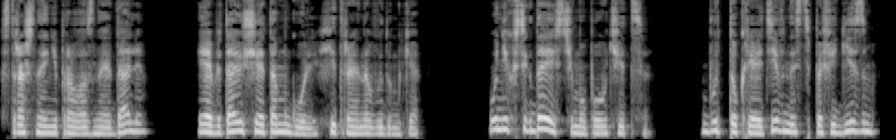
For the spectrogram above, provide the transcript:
Страшные непролазные дали и обитающая там голь, хитрая на выдумке. У них всегда есть чему поучиться. Будь то креативность, пофигизм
